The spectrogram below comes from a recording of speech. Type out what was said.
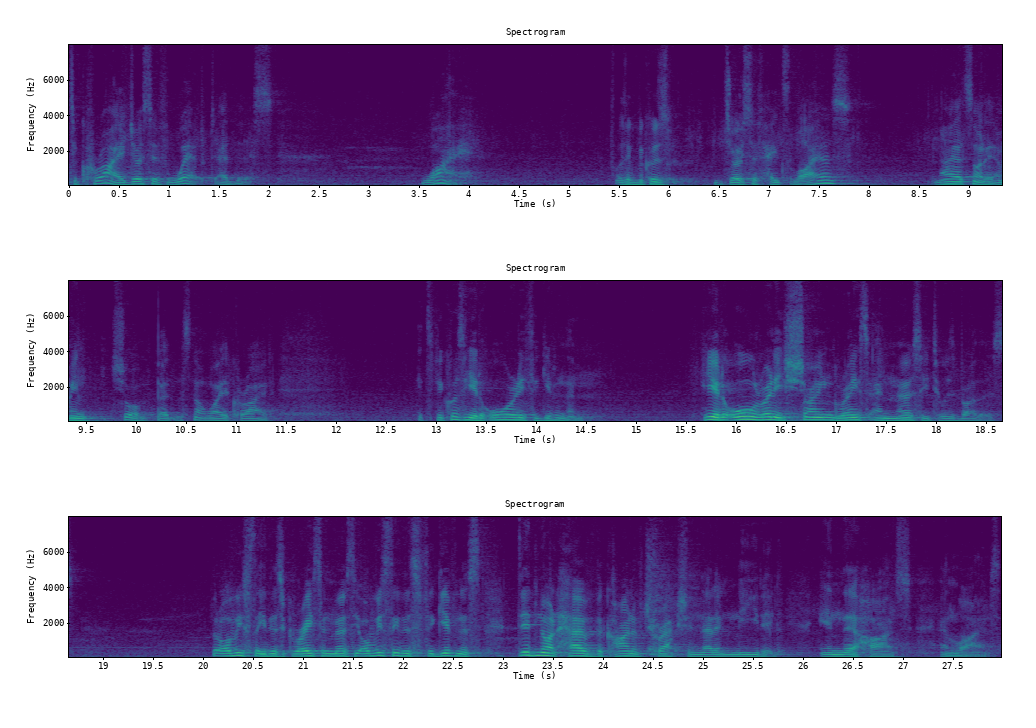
to cry. Joseph wept at this. Why? Was it because Joseph hates liars? No, that's not it. I mean, sure, but it's not why he cried. It's because he had already forgiven them. He had already shown grace and mercy to his brothers. But obviously, this grace and mercy, obviously, this forgiveness did not have the kind of traction that it needed in their hearts and lives.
